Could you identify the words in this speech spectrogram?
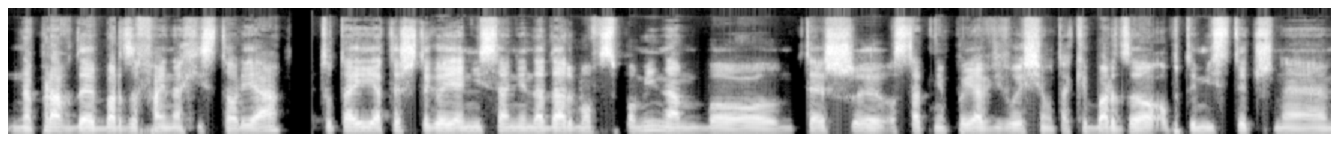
naprawdę bardzo fajna historia tutaj ja też tego Janisa nie na darmo wspominam, bo też y, ostatnio pojawiły się takie bardzo optymistyczne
